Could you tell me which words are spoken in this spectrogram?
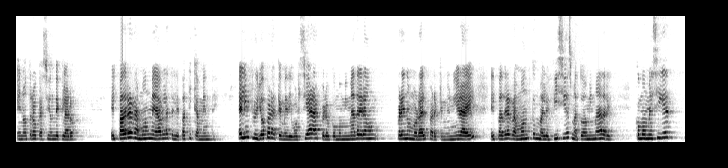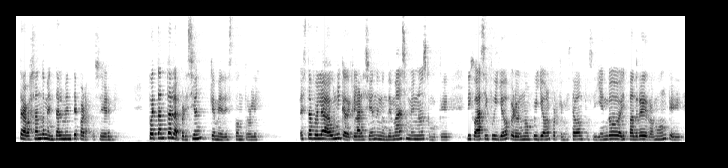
En otra ocasión declaró El padre Ramón me habla telepáticamente. Él influyó para que me divorciara, pero como mi madre era un freno moral para que me uniera a él, el padre Ramón con maleficios mató a mi madre, como me sigue trabajando mentalmente para poseerme. Fue tanta la presión que me descontrolé. Esta fue la única declaración en donde más o menos como que dijo, ah, sí fui yo, pero no fui yo porque me estaban poseyendo el padre Ramón, que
